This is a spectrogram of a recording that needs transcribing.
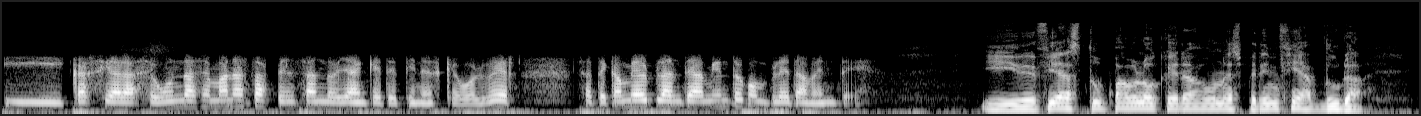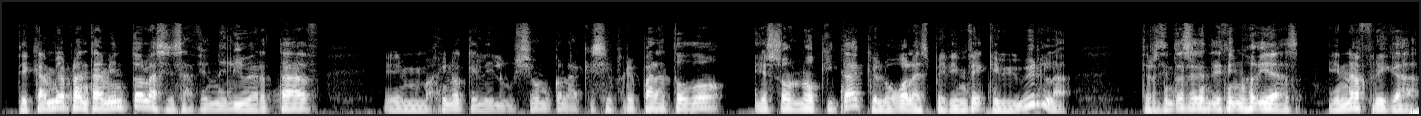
y casi a la segunda semana estás pensando ya en que te tienes que volver. O sea, te cambia el planteamiento completamente. Y decías tú, Pablo, que era una experiencia dura. Te cambia el planteamiento, la sensación de libertad. Eh, me imagino que la ilusión con la que se prepara todo, eso no quita que luego la experiencia hay que vivirla. 365 días en África,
